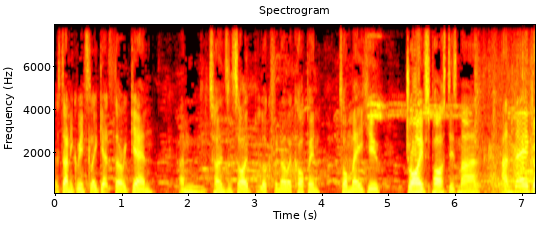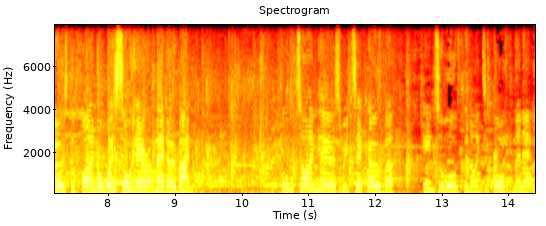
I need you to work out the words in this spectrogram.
as Danny Greenslade gets there again and turns inside, look for Noah Coppin. Tom Mayhew drives past his man, and there goes the final whistle here at Meadowbank. Full time here as we tick over in towards the 94th minute.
